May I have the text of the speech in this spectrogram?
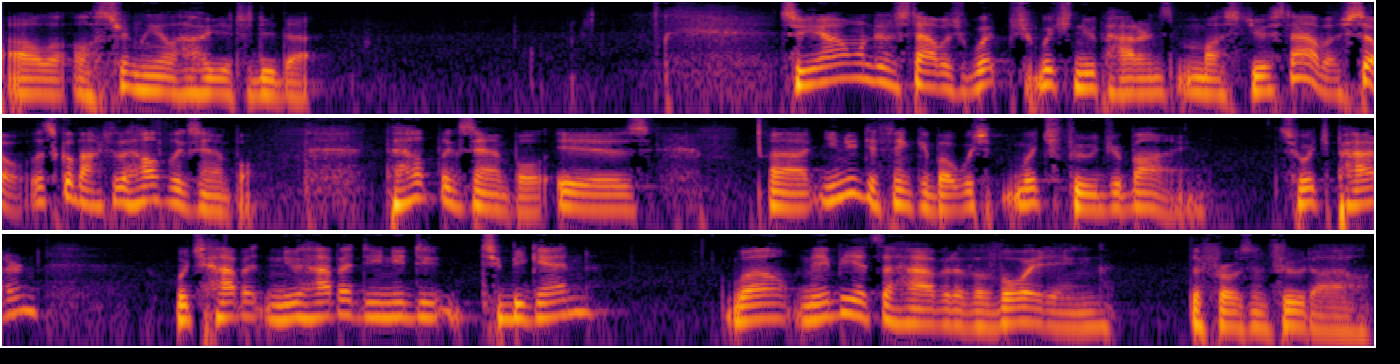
I'll, I'll certainly allow you to do that. So you now want to establish which, which new patterns must you establish. So let's go back to the health example. The health example is uh, you need to think about which, which food you're buying. So, which pattern, which habit, new habit do you need to, to begin? Well, maybe it's a habit of avoiding the frozen food aisle,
